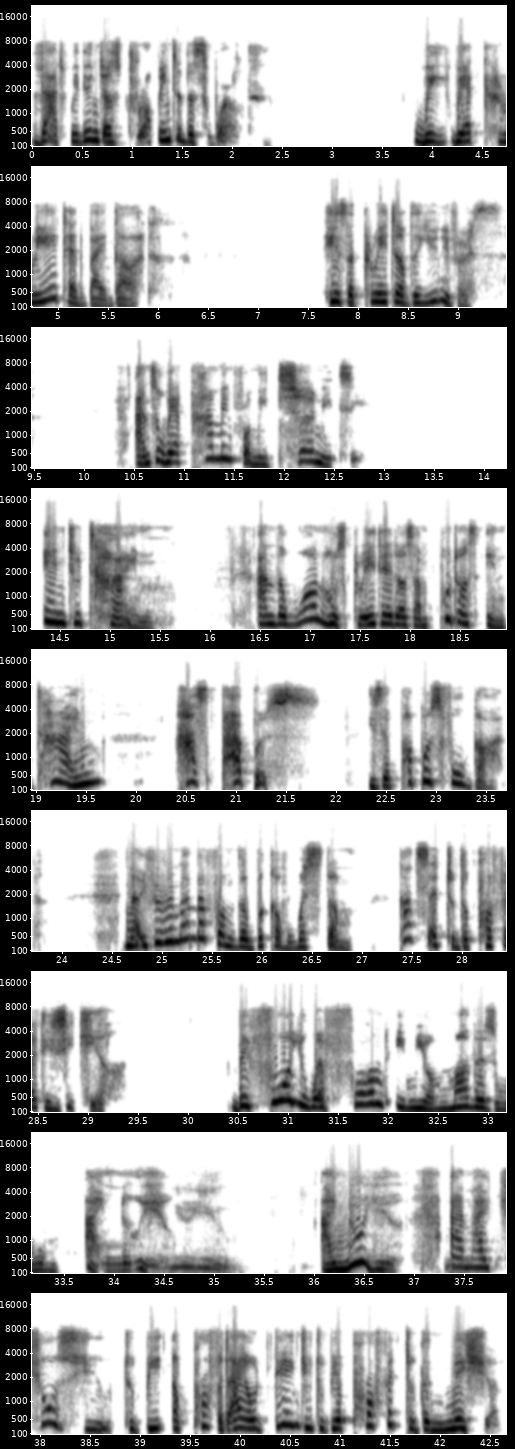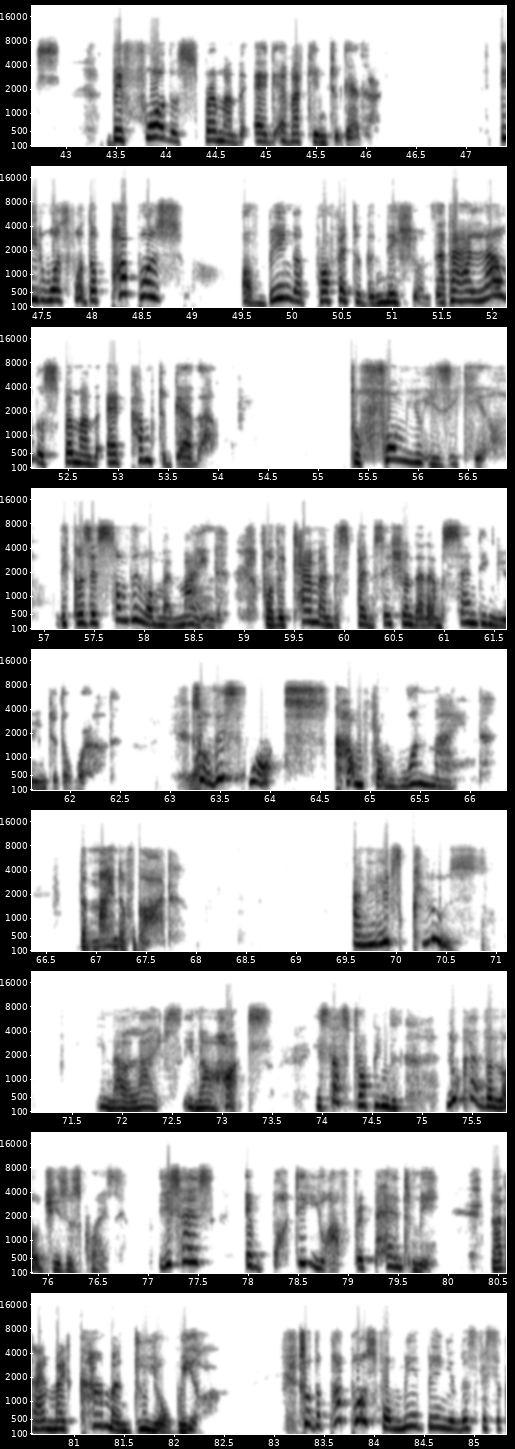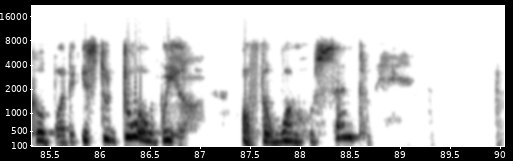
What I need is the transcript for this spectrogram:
that we didn't just drop into this world, we, we are created by God. He's the creator of the universe. And so we are coming from eternity into time. And the one who's created us and put us in time has purpose. He's a purposeful God. Now, if you remember from the book of wisdom, God said to the prophet Ezekiel, Before you were formed in your mother's womb, I knew you. I knew you. I knew you and I chose you to be a prophet. I ordained you to be a prophet to the nations before the sperm and the egg ever came together. It was for the purpose of being a prophet to the nations that I allowed the sperm and the egg come together to form you, Ezekiel, because there's something on my mind for the time and dispensation that I'm sending you into the world. Wow. So these thoughts come from one mind, the mind of God. And He leaves clues in our lives, in our hearts. He starts dropping the look at the Lord Jesus Christ. He says, A body you have prepared me that I might come and do your will. So the purpose for me being in this physical body is to do a will of the one who sent me.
